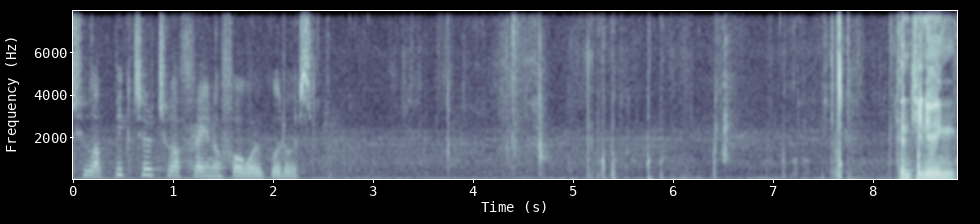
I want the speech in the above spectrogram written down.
to a picture, to a frame of our gurus. Continuing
